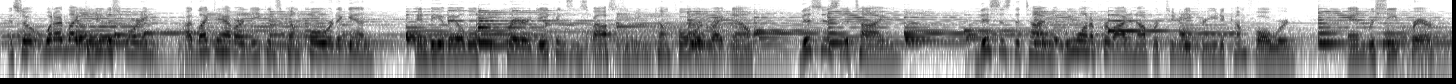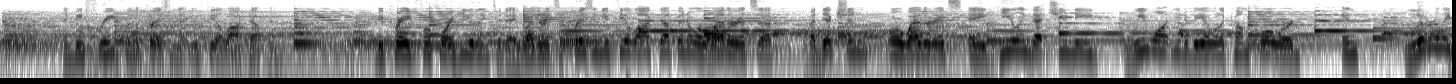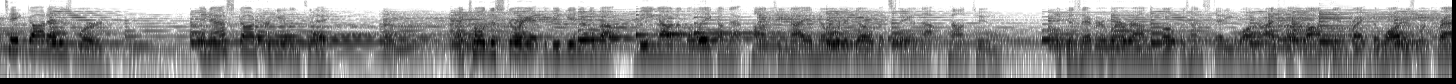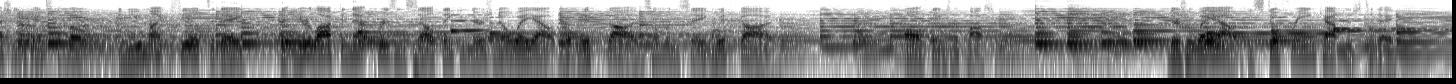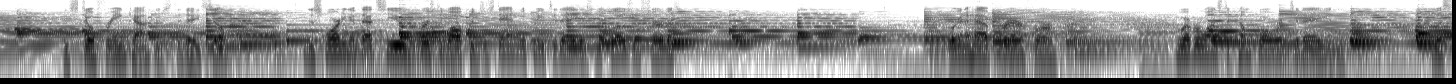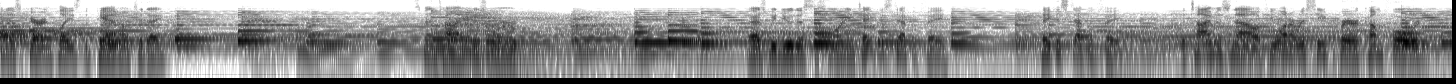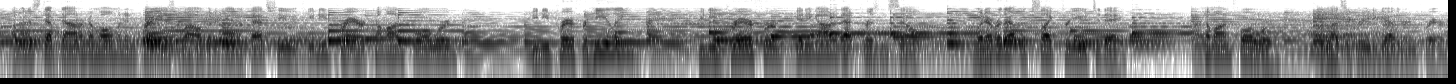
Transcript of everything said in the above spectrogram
And so, what I'd like to do this morning, I'd like to have our deacons come forward again and be available for prayer. Deacons and spouses, if you can come forward right now. This is the time. This is the time that we want to provide an opportunity for you to come forward and receive prayer and be freed from the prison that you feel locked up in be prayed for for healing today. Whether it's a prison you feel locked up in, or whether it's a addiction, or whether it's a healing that you need, we want you to be able to come forward and literally take God at His word and ask God for healing today. I told this story at the beginning about being out on the lake on that pontoon. I had nowhere to go but stay on that pontoon because everywhere around the boat was unsteady water. I felt locked in, right? The waters were crashing against the boat. And you might feel today that you're locked in that prison cell thinking there's no way out. But with God, someone say, with God, all things are possible. There's a way out. He's still freeing captives today. He's still freeing captives today. So This morning, if that's you, first of all, could you stand with me today as we close our service? We're going to have prayer for whoever wants to come forward today and listen as Karen plays the piano today. Spend time in His Word. As we do this this morning, take a step of faith. Take a step of faith. The time is now. If you want to receive prayer, come forward. I'm going to step down in a moment and pray as well. But again, if that's you, if you need prayer, come on forward. If you need prayer for healing, if you need prayer for getting out of that prison cell, whatever that looks like for you today, come on forward and let's agree together in prayer.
